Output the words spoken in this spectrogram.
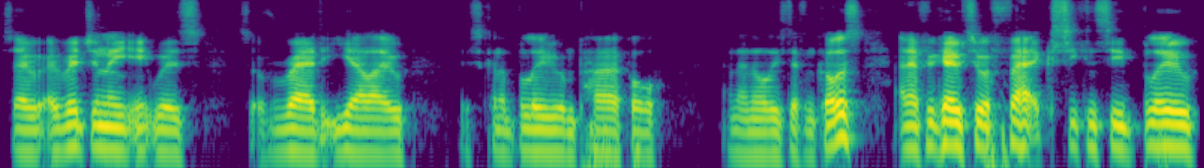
So originally it was sort of red, yellow, this kind of blue and purple, and then all these different colours. And if we go to effects, you can see blue,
